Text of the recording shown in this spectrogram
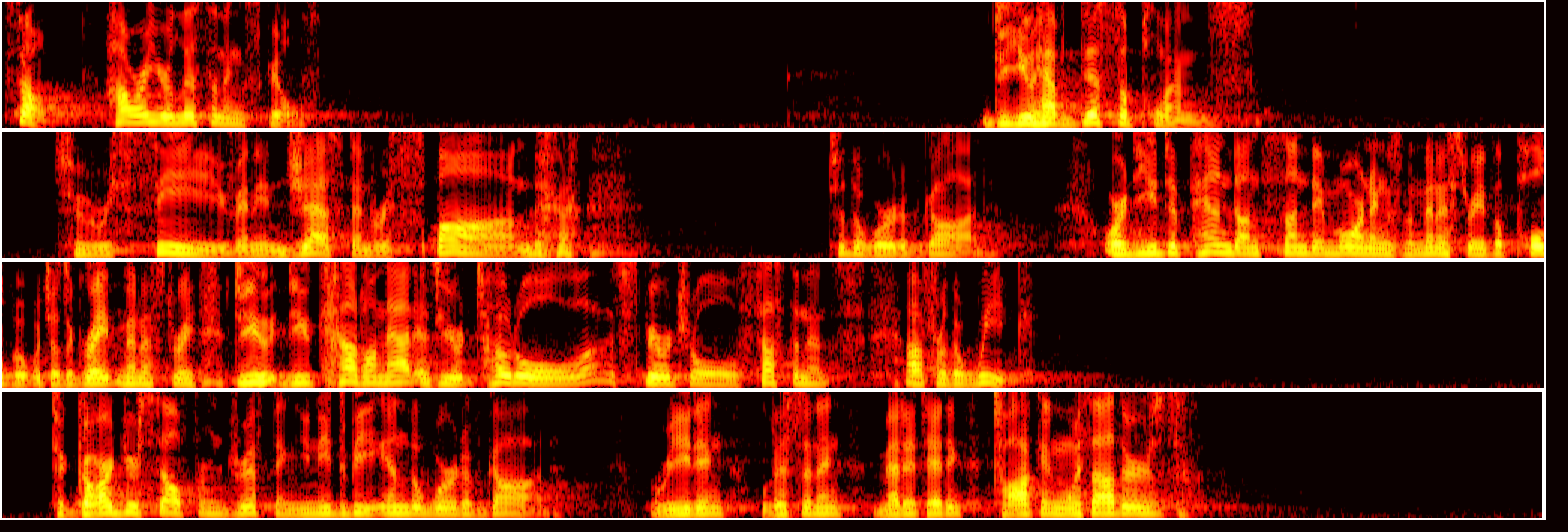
So, how are your listening skills? Do you have disciplines to receive and ingest and respond to the Word of God? Or do you depend on Sunday mornings, the ministry of the pulpit, which is a great ministry? Do you, do you count on that as your total uh, spiritual sustenance uh, for the week? To guard yourself from drifting, you need to be in the Word of God, reading, listening, meditating, talking with others.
